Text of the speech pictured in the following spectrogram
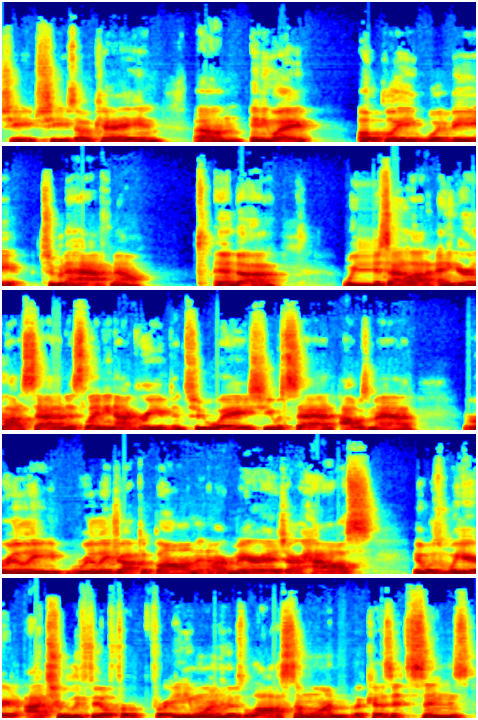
she she's okay. And um, anyway, Oakley would be two and a half now, and uh, we just had a lot of anger, a lot of sadness. Laney and I grieved in two ways. She was sad, I was mad. Really, really dropped a bomb in our marriage, our house. It was weird. I truly feel for for anyone who's lost someone because it sends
